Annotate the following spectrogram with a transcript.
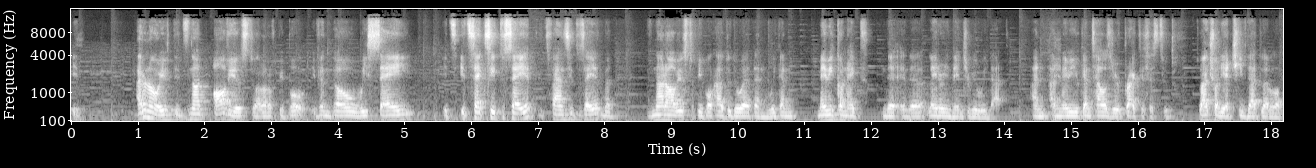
it I don't know if it's not obvious to a lot of people, even though we say it's it's sexy to say it, it's fancy to say it, but it's not obvious to people how to do it, and we can maybe connect in the, in the later in the interview with that, and, and maybe you can tell us your practices to to actually achieve that level of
